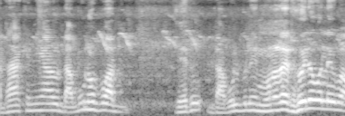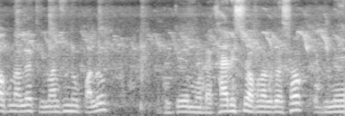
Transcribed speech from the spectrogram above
আধাখিনি আৰু ডাবুল হ'ব যিহেতু ডাবুল বুলি মনতে ধৰি ল'ব লাগিব আপোনালোকে কিমানখিনি পালোঁ। গতিকে মই দেখাই দিছোঁ আপোনালোকে চাওক এইপিনে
